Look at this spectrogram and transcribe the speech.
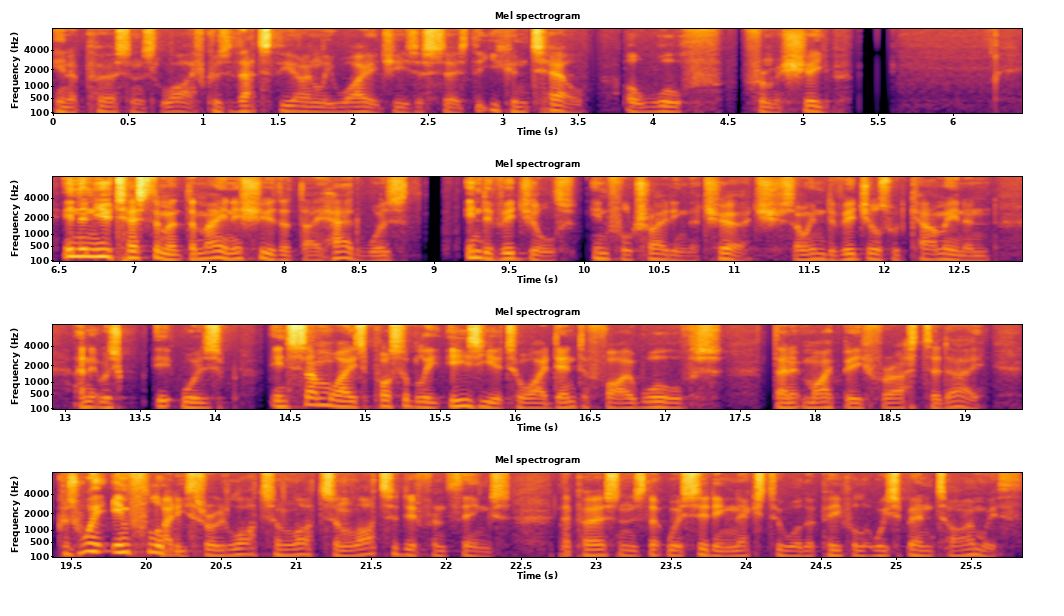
in a person's life because that's the only way, Jesus says, that you can tell a wolf from a sheep. In the New Testament, the main issue that they had was individuals infiltrating the church. So individuals would come in, and, and it, was, it was in some ways possibly easier to identify wolves than it might be for us today. Because we're influenced through lots and lots and lots of different things the persons that we're sitting next to or the people that we spend time with.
